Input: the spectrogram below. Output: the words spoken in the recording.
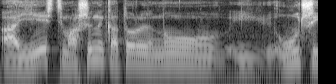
А есть машины, которые, ну, лучше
